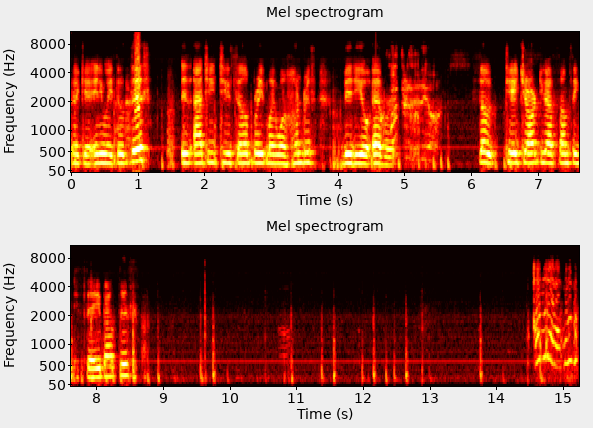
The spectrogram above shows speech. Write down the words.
Okay, anyway, so this is actually to celebrate my 100th video ever. So, THR, do you have something to say about this? Come on, I'm wearing a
